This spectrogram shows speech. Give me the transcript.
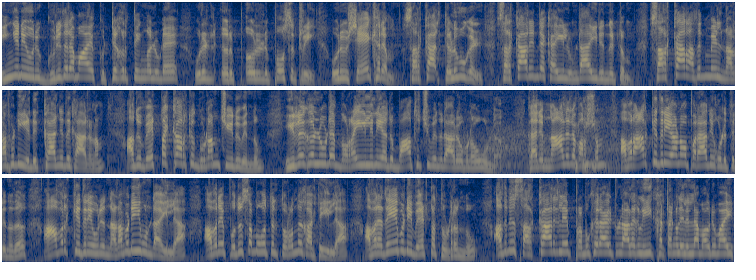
ഇങ്ങനെ ഒരു ഗുരുതരമായ കുറ്റകൃത്യങ്ങളുടെ ഒരു ഒരു ഡിപ്പോസിറ്ററി ഒരു ശേഖരം സർക്കാർ തെളിവുകൾ സർക്കാരിന്റെ കയ്യിൽ ഉണ്ടായിരുന്നിട്ടും സർക്കാർ അതിന്മേൽ നടപടി എടുക്കാഞ്ഞത് കാരണം അത് വേട്ടക്കാർക്ക് ഗുണം ചെയ്തുവെന്നും ഇരകളുടെ മുറയിലിനെ അത് ബാധിച്ചുവെന്നൊരു ആരോപണവും ഉണ്ട്. കാര്യം നാലര വർഷം അവർ ആർക്കെതിരെയാണോ പരാതി കൊടുത്തിരുന്നത്? അവർക്കെതിരെ ഒരു നടപടിയും ഉണ്ടായില്ല. അവരെ പൊതുസമൂഹത്തിൽ തുറന്നു കാട്ടിയില്ല. അവരതേപടി വേട്ട തുടർന്നു. അതിന് സർക്കാരിലെ പ്രമുഖരായിട്ടുള്ള ആളുകൾ ഈ ഘട്ടങ്ങളിലെല്ലാം അവരുമായി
